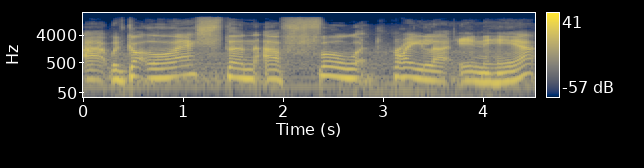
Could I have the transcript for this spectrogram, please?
Uh, we've got less than a full trailer in here.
